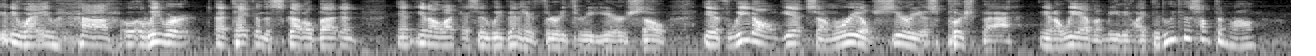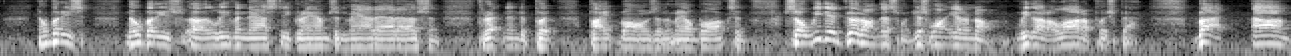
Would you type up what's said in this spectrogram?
anyway, uh, we were uh, taking the scuttlebutt, and and you know, like I said, we've been here 33 years. So if we don't get some real serious pushback, you know, we have a meeting like, did we do something wrong? Nobody's nobody's uh, leaving nasty grams and mad at us and threatening to put pipe bombs in the mailbox. And so we did good on this one. Just want you to know, we got a lot of pushback, but. Um,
